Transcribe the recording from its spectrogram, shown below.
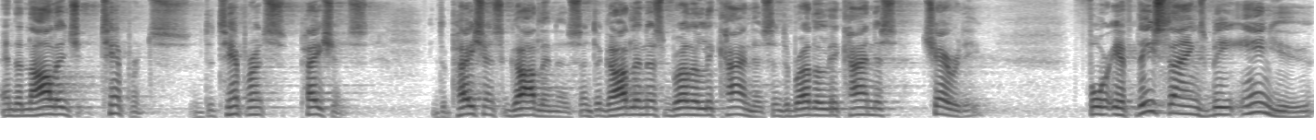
and to knowledge temperance, and to temperance patience, and to patience godliness, and to godliness brotherly kindness, and to brotherly kindness charity. For if these things be in you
